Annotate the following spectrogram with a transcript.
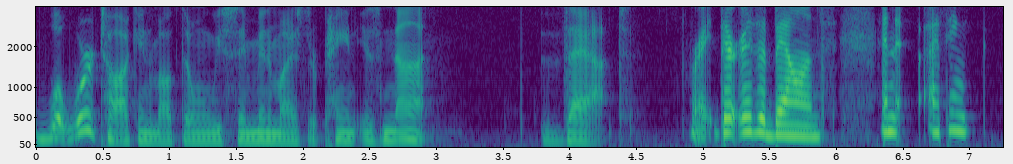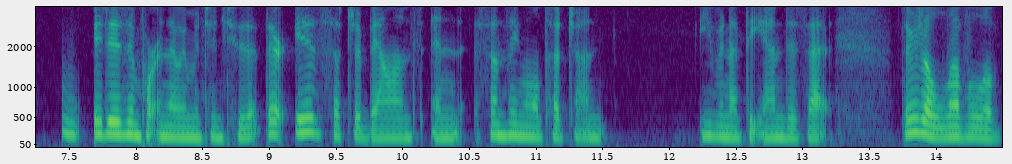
what we're talking about though when we say minimize their pain is not that. Right. There is a balance. And I think it is important that we mention too that there is such a balance. And something we'll touch on even at the end is that there's a level of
